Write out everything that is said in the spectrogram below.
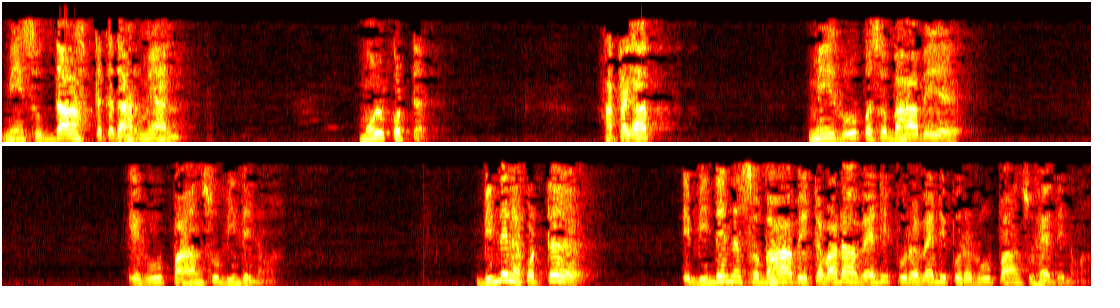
මේ සුද්ධාෂ්ටක ධර්මයන් මුල් කොට හටගත් මේ රූප ස්වභාවය ඒ රූපාංශු බිඳෙනවා බිඳෙනකොට ඒ බිඳෙන ස්වභාවයට වඩා වැඩිපුර වැඩිපුර රූපාංශු හැදෙනවා.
